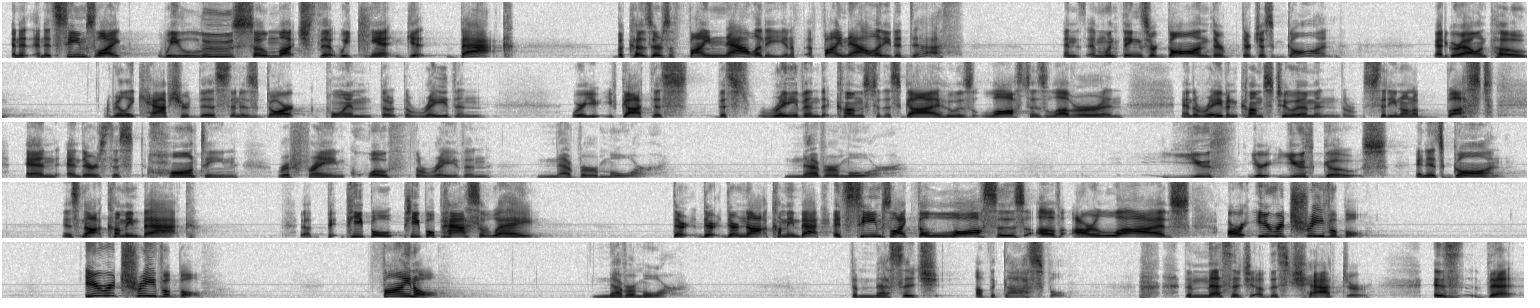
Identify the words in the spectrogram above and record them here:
And, it. and it seems like we lose so much that we can't get back because there's a finality and a, a finality to death. And, and when things are gone, they're, they're just gone. Edgar Allan Poe really captured this in his dark poem, The, the Raven, where you, you've got this, this raven that comes to this guy who has lost his lover, and, and the raven comes to him and they're sitting on a bust, and, and there's this haunting refrain Quoth the raven, nevermore. Nevermore. Youth, your youth goes and it's gone. It's not coming back. Uh, people, people pass away. They're, they're, they're not coming back. It seems like the losses of our lives are irretrievable. Irretrievable. Final nevermore. The message of the gospel, the message of this chapter is that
